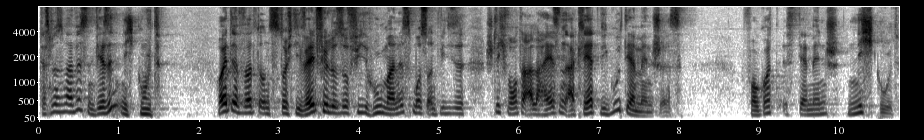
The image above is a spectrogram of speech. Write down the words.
Das müssen wir wissen. Wir sind nicht gut. Heute wird uns durch die Weltphilosophie, Humanismus und wie diese Stichworte alle heißen, erklärt, wie gut der Mensch ist. Vor Gott ist der Mensch nicht gut.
